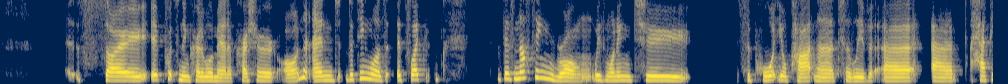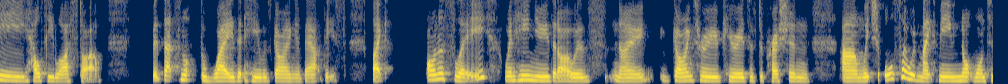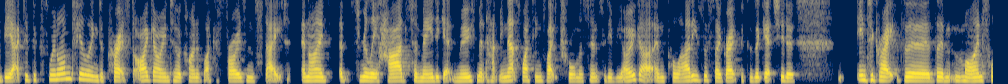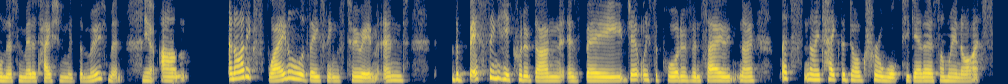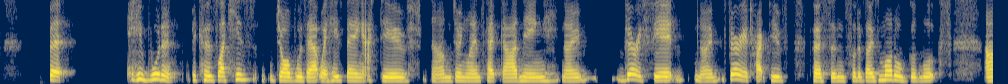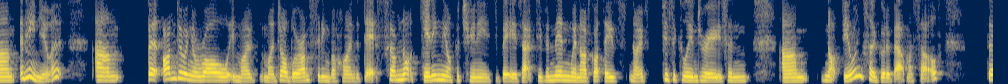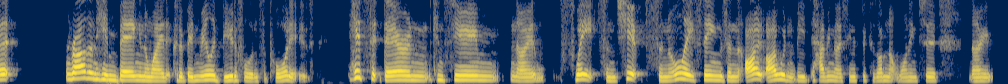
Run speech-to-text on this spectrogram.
so it puts an incredible amount of pressure on. And the thing was, it's like there's nothing wrong with wanting to support your partner to live a, a happy, healthy lifestyle. But that's not the way that he was going about this. Like, honestly, when he knew that I was, you know, going through periods of depression, um, which also would make me not want to be active because when I'm feeling depressed, I go into a kind of like a frozen state, and I it's really hard for me to get movement happening. That's why things like trauma sensitive yoga and Pilates are so great because it gets you to integrate the the mindfulness and meditation with the movement. Yeah. Um, and I'd explain all of these things to him, and the best thing he could have done is be gently supportive and say, no, let's no take the dog for a walk together somewhere nice. But he wouldn't because like his job was out where he's being active, um, doing landscape gardening, you know, very fit, you know, very attractive person, sort of those model good looks. Um, and he knew it. Um, but I'm doing a role in my my job where I'm sitting behind a desk, so I'm not getting the opportunity to be as active. And then when I've got these you know physical injuries and um, not feeling so good about myself, that rather than him being in a way that could have been really beautiful and supportive, he'd sit there and consume you know sweets and chips and all these things, and I I wouldn't be having those things because I'm not wanting to you know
